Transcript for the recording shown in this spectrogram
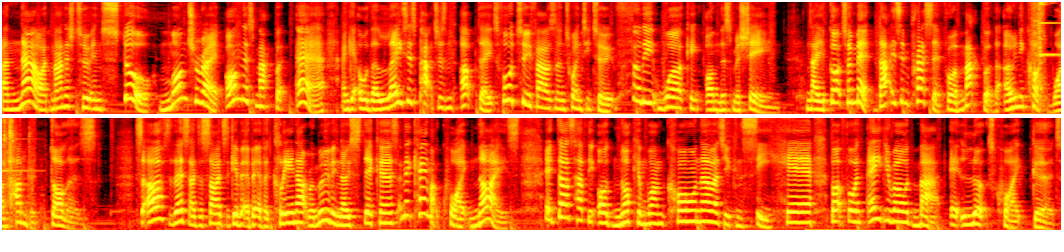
and now I've managed to install Monterey on this MacBook Air and get all the latest patches and updates for 2022 fully working on this machine. Now you've got to admit, that is impressive for a MacBook that only cost $100. So after this, I decided to give it a bit of a clean up, removing those stickers, and it came up quite nice. It does have the odd knock in one corner, as you can see here, but for an 8-year-old Mac, it looks quite good.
